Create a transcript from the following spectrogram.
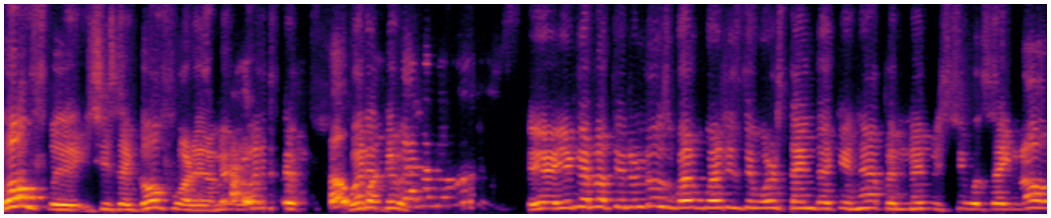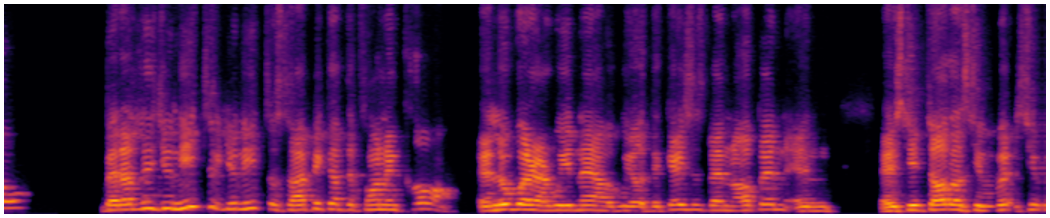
go for it. She said, go for it. I mean, what is the Go What for it. You it? got nothing to lose. yeah, you got nothing to lose. What, what is the worst thing that can happen? Maybe she will say no, but at least you need to. You need to. So I pick up the phone and call. And look, where are we now? We are, the case has been open, and and she told us she, she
